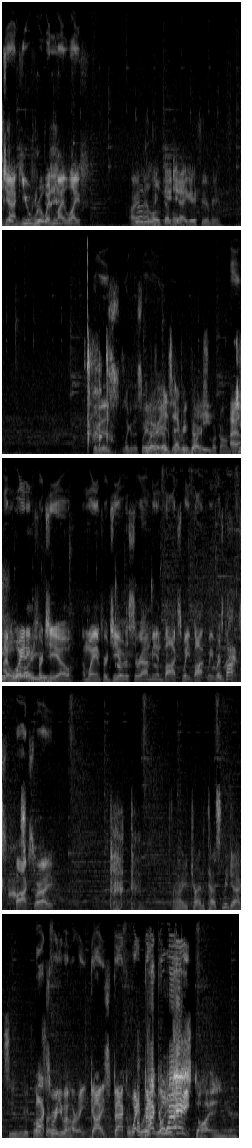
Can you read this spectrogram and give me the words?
Jack, you ruined my life. I am I the pink devil. Jagger. Fear me. Look at this. Look at this. Wait, I Where forgot to is put pink tire everybody? smoke on I. Gio, I'm waiting for you? Geo. I'm waiting for Geo to surround me in box. Wait, box. Wait, where's box? Box, where are you? Are you trying to test me, Jack? So you can get closer? Box, where are you at? huh? All right, guys, back away. Wait, back why away! Is Scott in here?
